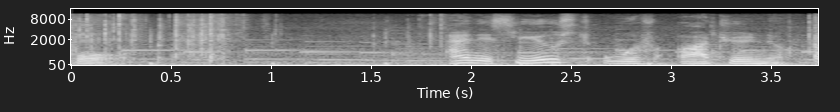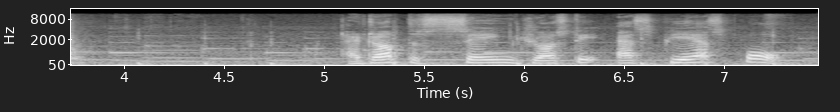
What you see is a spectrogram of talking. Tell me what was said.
board and is used with Arduino. I dropped the same joystick SPS PS4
